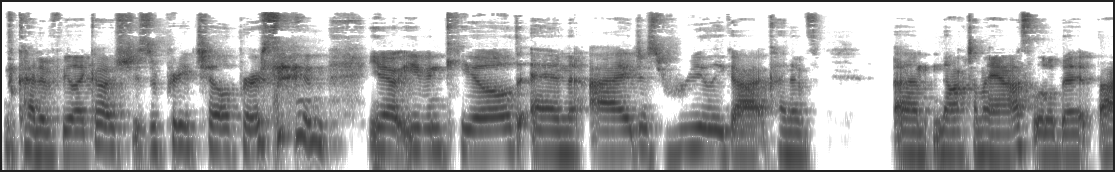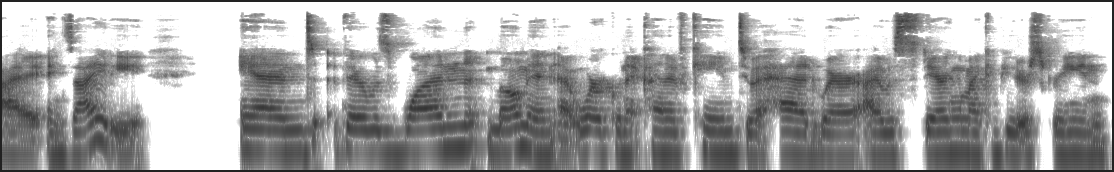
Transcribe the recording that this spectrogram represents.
you'd kind of be like, oh, she's a pretty chill person, you know, even keeled. And I just really got kind of um, knocked on my ass a little bit by anxiety. And there was one moment at work when it kind of came to a head where I was staring at my computer screen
